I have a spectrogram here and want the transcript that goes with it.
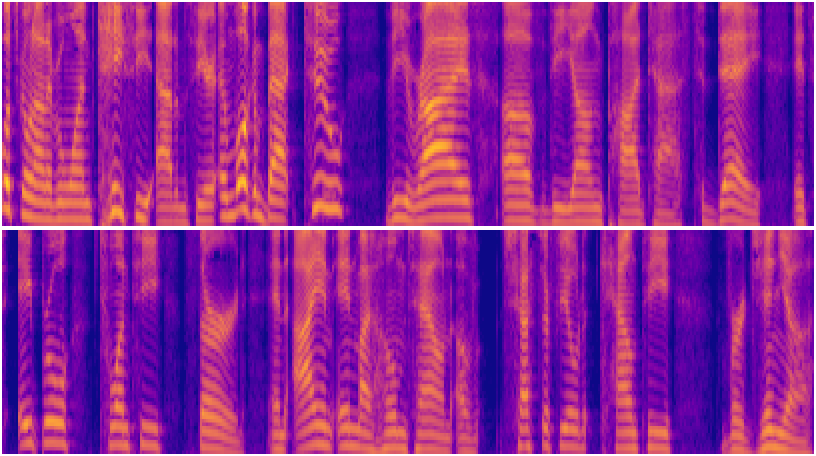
What's going on, everyone? Casey Adams here, and welcome back to the Rise of the Young podcast. Today, it's April 23rd, and I am in my hometown of Chesterfield County, Virginia.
